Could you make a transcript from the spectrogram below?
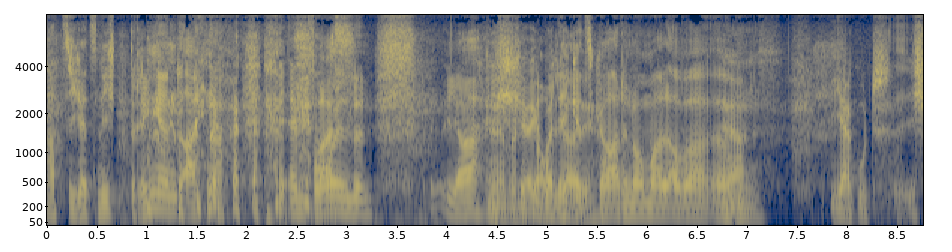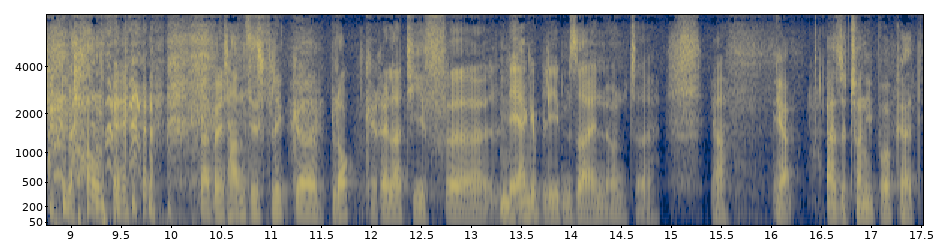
hat sich jetzt nicht dringend einer empfohlen. Was? Ja, ich ja, überlege jetzt gerade nochmal, aber ähm, ja. Ja, gut. Ich glaube, da wird Hansis Flick-Block äh, relativ äh, leer mhm. geblieben sein und äh, ja. Ja, also Johnny Burkhardt.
